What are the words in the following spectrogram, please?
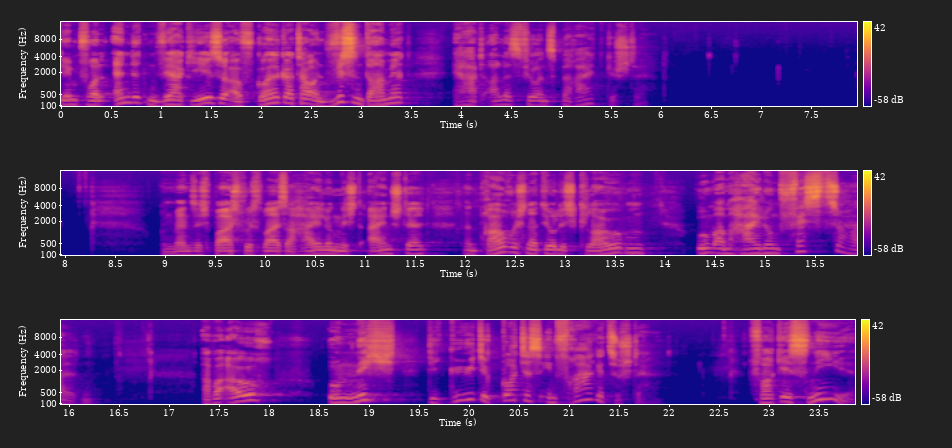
dem vollendeten Werk Jesu auf Golgatha und wissen damit, er hat alles für uns bereitgestellt. Und wenn sich beispielsweise Heilung nicht einstellt, dann brauche ich natürlich Glauben, um am Heilung festzuhalten. Aber auch, um nicht die Güte Gottes in Frage zu stellen. Vergiss nie,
